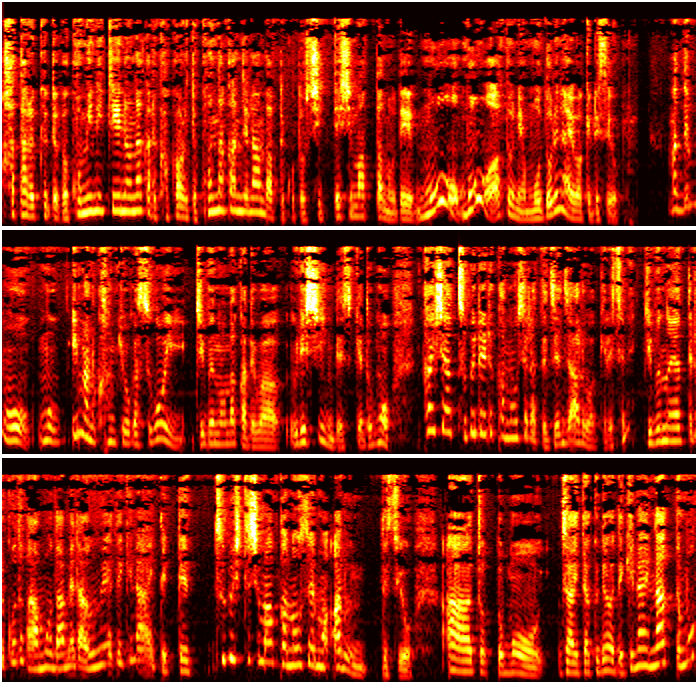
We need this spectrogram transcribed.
働くというか、コミュニティの中で関わるってこんな感じなんだってことを知ってしまったので、もう、もう後には戻れないわけですよ。まあでも、もう今の環境がすごい自分の中では嬉しいんですけども、会社は潰れる可能性だって全然あるわけですよね。自分のやってることがもうダメだ、運営できないって言って、潰してしまう可能性もあるんですよ。ああ、ちょっともう在宅ではできないなって思っ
